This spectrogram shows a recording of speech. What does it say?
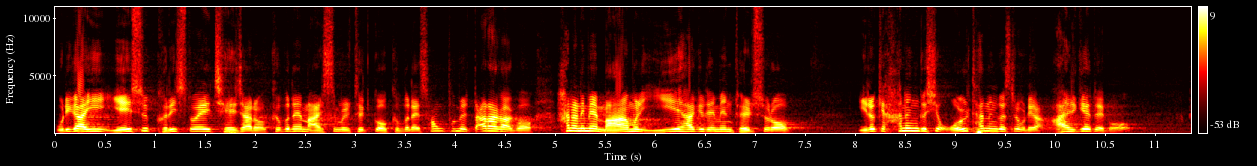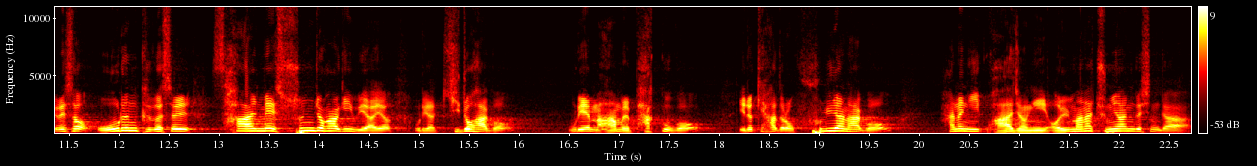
우리가 이 예수 그리스도의 제자로 그분의 말씀을 듣고 그분의 성품을 따라가고 하나님의 마음을 이해하게 되면 될수록 이렇게 하는 것이 옳다는 것을 우리가 알게 되고 그래서 옳은 그것을 삶에 순종하기 위하여 우리가 기도하고 우리의 마음을 바꾸고 이렇게 하도록 훈련하고 하는 이 과정이 얼마나 중요한 것인가.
